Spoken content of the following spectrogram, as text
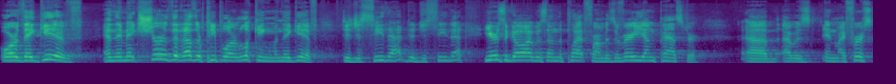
Or they give and they make sure that other people are looking when they give. Did you see that? Did you see that? Years ago, I was on the platform as a very young pastor. Um, I was in my first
